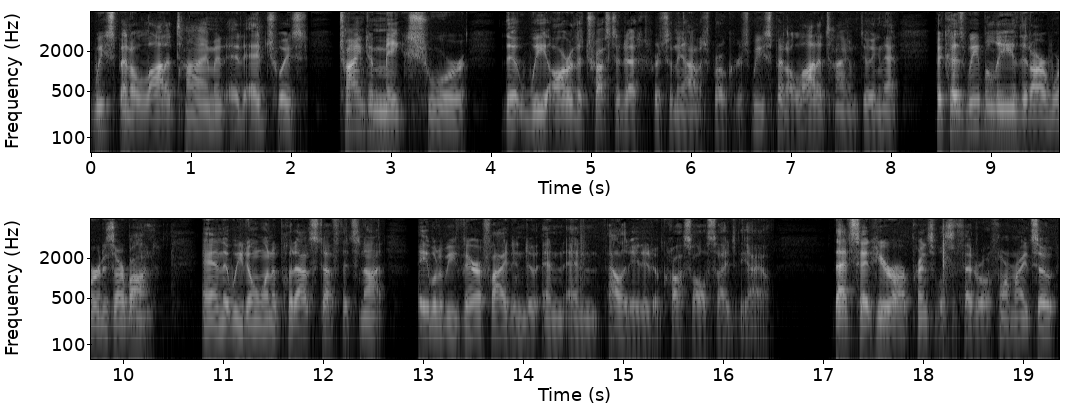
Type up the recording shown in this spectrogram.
we spend a lot of time at, Ed Choice trying to make sure that we are the trusted experts and the honest brokers. We spend a lot of time doing that because we believe that our word is our bond and that we don't want to put out stuff that's not able to be verified and, and, and validated across all sides of the aisle. That said, here are our principles of federal reform, right? So,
